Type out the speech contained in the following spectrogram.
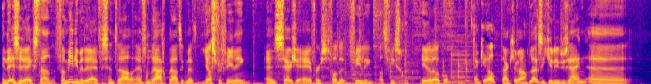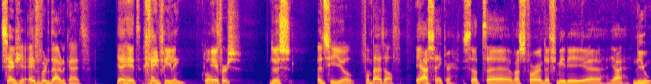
In deze reeks staan familiebedrijven centraal en vandaag praat ik met Jasper Vrieling en Serge Evers van de Vrieling Adviesgroep. Heren, welkom. Dankjewel. Dankjewel. Leuk dat jullie er zijn. Uh, Serge, even voor de duidelijkheid. Jij heet geen Vrieling, Klopt. Evers, dus een CEO van buitenaf. Ja, zeker. Dus dat uh, was voor de familie uh, ja, nieuw.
